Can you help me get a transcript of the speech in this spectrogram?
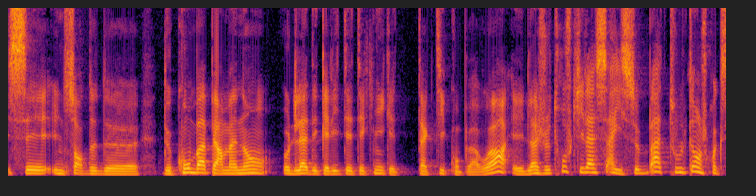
C'est une sorte de, de combat permanent au-delà des qualités techniques et tactiques qu'on peut avoir. Et là, je trouve qu'il a ça, il se bat tout le temps. Je crois que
